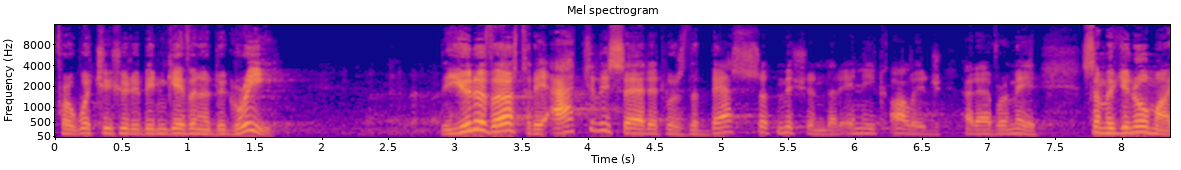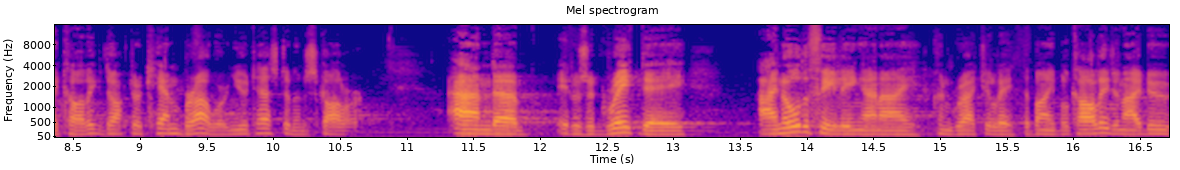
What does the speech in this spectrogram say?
for which he should have been given a degree. The university actually said it was the best submission that any college had ever made. Some of you know my colleague, Dr. Ken Brower, New Testament scholar. And uh, it was a great day. I know the feeling, and I congratulate the Bible College. And I do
